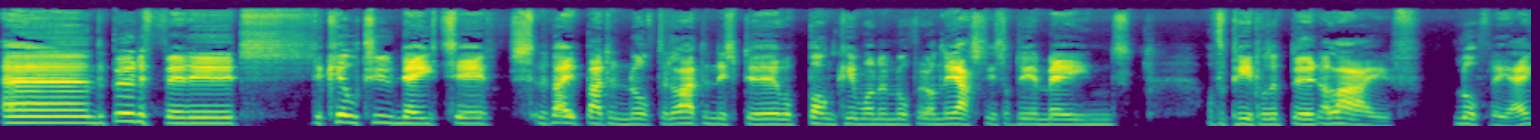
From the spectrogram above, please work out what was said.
And the burn of fillets, they kill two natives. They're very bad enough. The lad and this girl were bonking one another on the ashes of the remains of the people that burnt alive. Lovely, eh?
